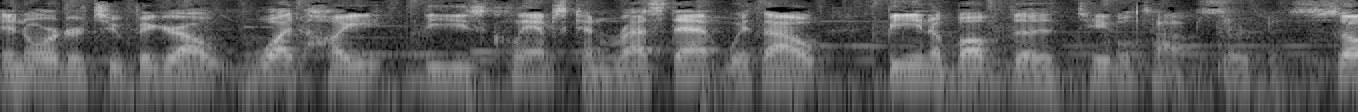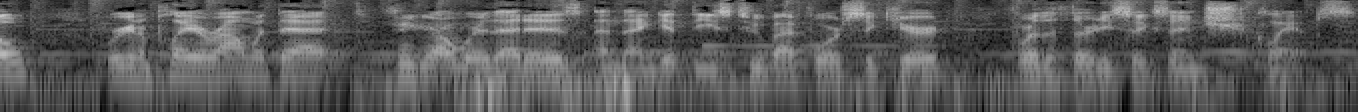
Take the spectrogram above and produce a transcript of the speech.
in order to figure out what height these clamps can rest at without being above the tabletop surface. So we're gonna play around with that, figure out where that is, and then get these two by fours secured for the 36 inch clamps.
